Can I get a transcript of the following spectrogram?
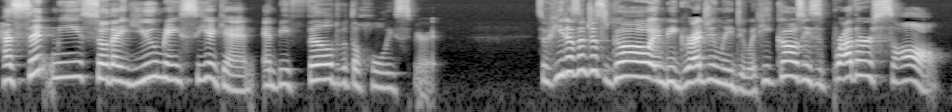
has sent me so that you may see again and be filled with the Holy Spirit. So he doesn't just go and begrudgingly do it. He goes, he's brother Saul.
